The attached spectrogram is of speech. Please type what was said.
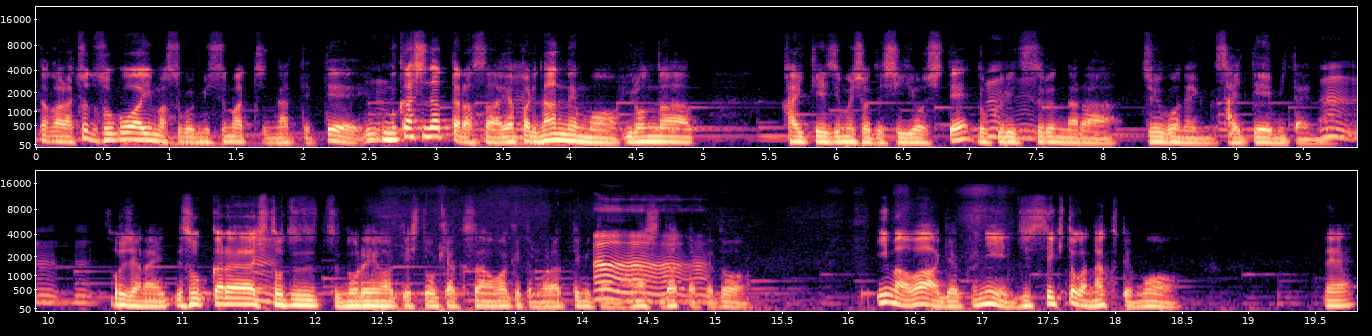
だからちょっとそこは今すごいミスマッチになってて、うん。昔だったらさやっぱり何年もいろんな会計事務所で修行して独立するんなら15年最低みたいな、うんうんそうじゃない。でそこから一つずつのれん分けしてお客さんを分けてもらってみたいな話だったけど、今は逆に実績とかなくてもね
